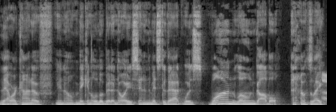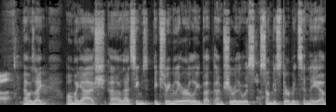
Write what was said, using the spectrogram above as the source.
that were kind of, you know, making a little bit of noise. And in the midst of that was one lone gobble. And I was like, uh, I was like, Oh my gosh, uh, that seems extremely early, but I'm sure there was some disturbance in the uh,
